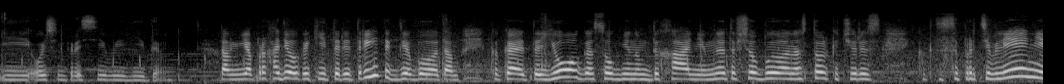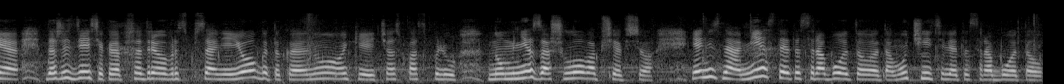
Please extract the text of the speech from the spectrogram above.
и очень красивые виды. Там я проходила какие-то ретриты, где была там какая-то йога с огненным дыханием, но это все было настолько через как-то сопротивление. Даже здесь я когда посмотрела в расписание йога, такая, ну окей, час посплю. Но мне зашло вообще все. Я не знаю, место это сработало, там учитель это сработал,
